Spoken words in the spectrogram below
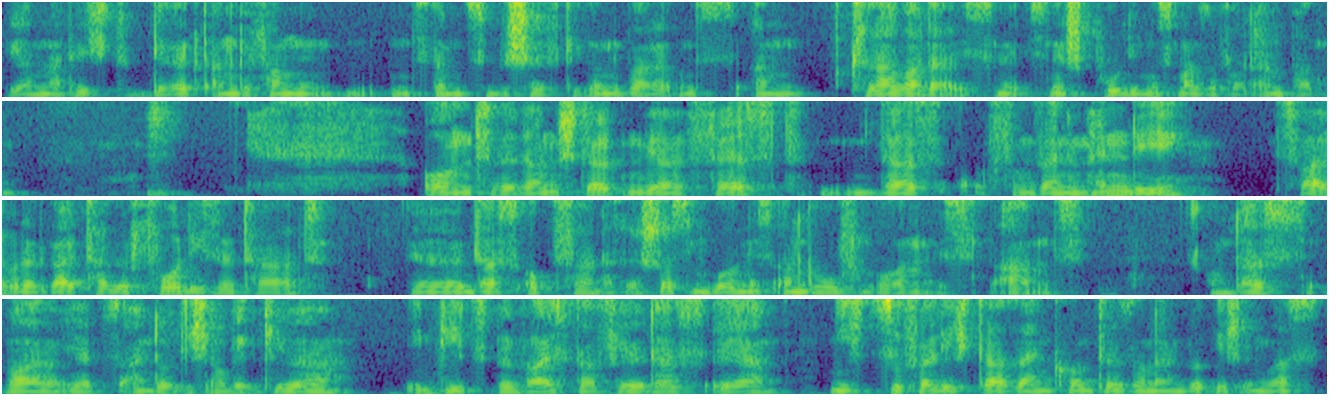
wir haben natürlich direkt angefangen, uns damit zu beschäftigen, weil uns klar war, da ist eine, ist eine Spur, die muss man sofort anpacken. Und dann stellten wir fest, dass von seinem Handy zwei oder drei Tage vor dieser Tat äh, das Opfer, das erschossen worden ist, angerufen worden ist abends. Und das war jetzt eindeutig objektiver Indizbeweis dafür, dass er nicht zufällig da sein konnte, sondern wirklich irgendwas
